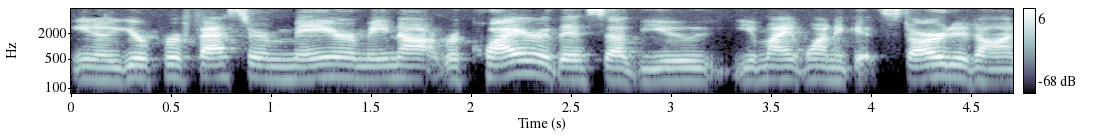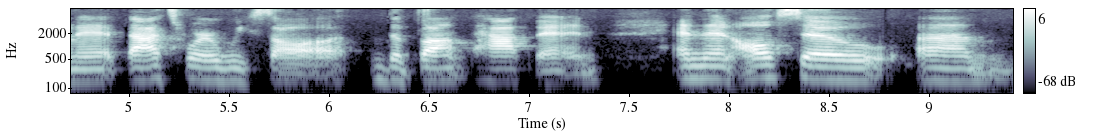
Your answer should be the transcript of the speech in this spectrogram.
you know, your professor may or may not require this of you. You might want to get started on it. That's where we saw the bump happen. And then also um,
